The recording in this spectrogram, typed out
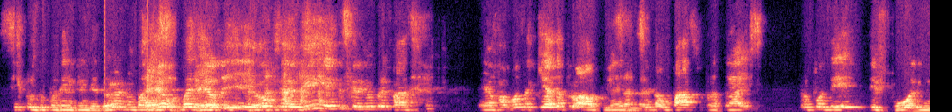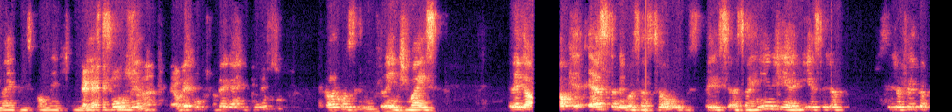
Ciclos do Poder Empreendedor, não parece, mas eu li, eu, eu li e ainda escrevi o prefácio é a famosa queda para o alto, né? Exatamente. Você dá um passo para trás para poder ter fôlego, né? Principalmente pegar impulso, momento, né? É um impulso. Pegar impulso para conseguir ir em frente. Mas é legal que essa negociação, essa reengenharia seja, seja feita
